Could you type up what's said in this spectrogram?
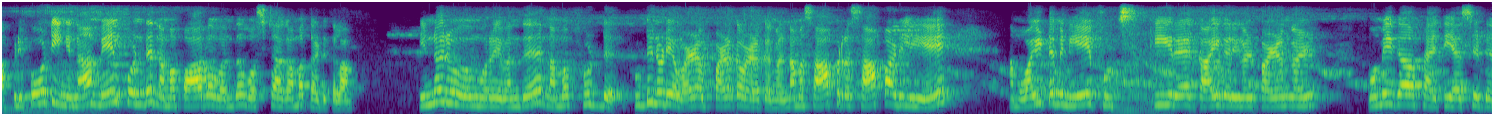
அப்படி போட்டிங்கன்னா மேற்கொண்டு நம்ம பார்வை வந்து ஒஸ்ட் ஆகாமல் தடுக்கலாம். இன்னொரு முறை வந்து நம்ம ஃபுட்டு ஃபுட்டினுடைய வழ பழக்க வழக்கங்கள். நம்ம சாப்பிட்ற சாப்பாடுலேயே நம்ம வைட்டமின் ஏ ஃபுட்ஸ் கீரை காய்கறிகள் பழங்கள் ஒமேகா ஃபேட்டி ஆசிட்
